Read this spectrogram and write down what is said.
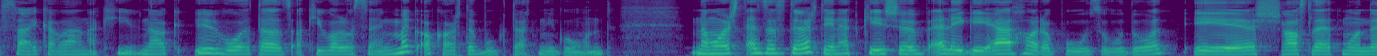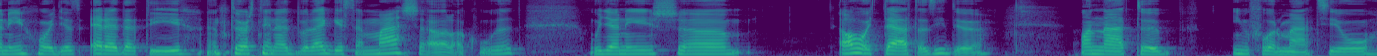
Szájkavának hívnak, ő volt az, aki valószínűleg meg akarta buktatni gond Na most ez a történet később eléggé elharapózódott, és azt lehet mondani, hogy az eredeti történetből egészen mássá alakult, ugyanis ahogy telt az idő, annál több információ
